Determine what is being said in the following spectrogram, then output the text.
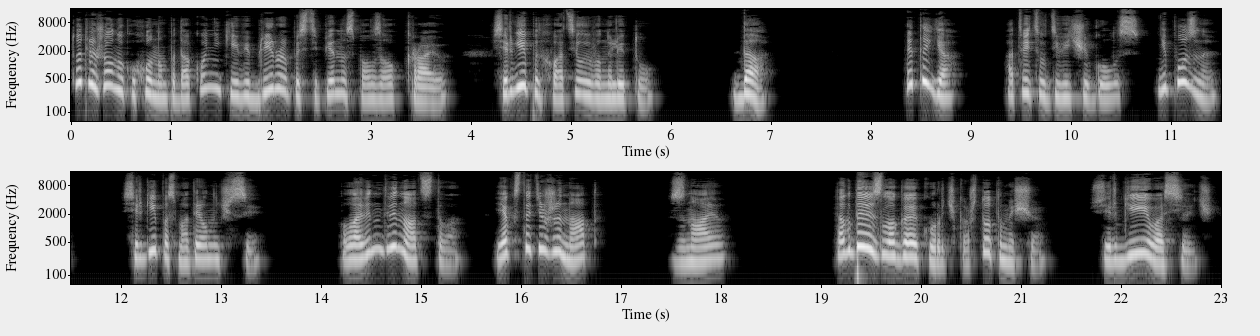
Тот лежал на кухонном подоконнике и, вибрируя, постепенно сползал к краю. Сергей подхватил его на лету. «Да». «Это я», — ответил девичий голос. «Не поздно?» Сергей посмотрел на часы. «Половина двенадцатого. Я, кстати, женат». «Знаю». «Тогда излагай, курочка, что там еще?» «Сергей Васильевич,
